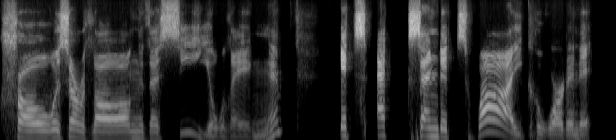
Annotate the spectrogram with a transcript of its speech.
crawls along the ceiling, its and its y coordinate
